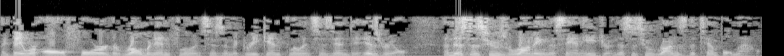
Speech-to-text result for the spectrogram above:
Like they were all for the Roman influences and the Greek influences into Israel. And this is who's running the Sanhedrin. This is who runs the temple now.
